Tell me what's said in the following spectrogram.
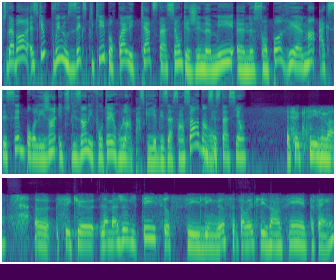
tout d'abord, est-ce que vous pouvez nous expliquer pourquoi les quatre stations que j'ai nommées euh, ne sont pas réellement accessibles pour les gens utilisant des fauteuils roulants? Parce qu'il y a des ascenseurs dans ces stations. Effectivement. Euh, c'est que la majorité sur ces lignes-là, ça, va être les anciens trains,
